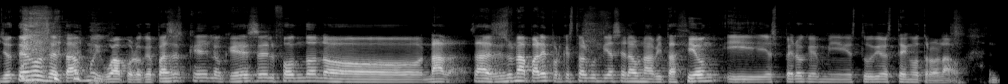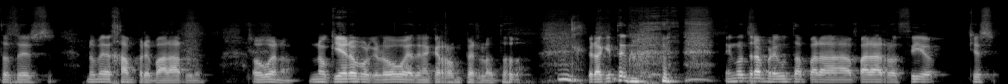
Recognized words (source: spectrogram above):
Yo tengo un setup muy guapo. Lo que pasa es que lo que es el fondo no. Nada. ¿Sabes? Es una pared porque esto algún día será una habitación y espero que mi estudio esté en otro lado. Entonces no me dejan prepararlo. O bueno, no quiero porque luego voy a tener que romperlo todo. Pero aquí tengo, tengo otra pregunta para, para Rocío es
